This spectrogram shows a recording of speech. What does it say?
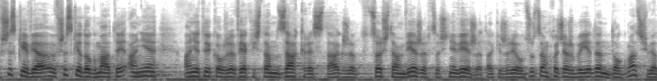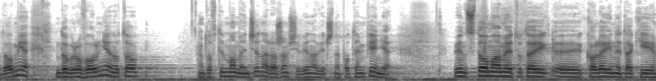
wszystkie, wszystkie dogmaty, a nie, a nie tylko, że w jakiś tam zakres, tak, że coś tam wierzę, w coś nie wierzę, tak, jeżeli odrzucam chociażby jeden dogmat świadomie, dobrowolnie, no to, no to w tym momencie narażam siebie na wieczne potępienie. Więc to mamy tutaj e, kolejny taki, e,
